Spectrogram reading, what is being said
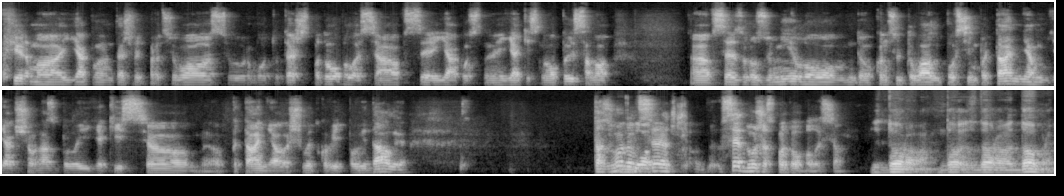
Фірма, як вона теж відпрацювала свою роботу, теж сподобалося. Все якісно, якісно описано, все зрозуміло. Консультували по всім питанням. Якщо у нас були якісь е, питання, швидко відповідали. Та згодом все, все дуже сподобалося. Здорово, до, здорово, добре.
